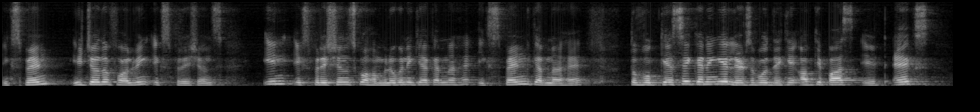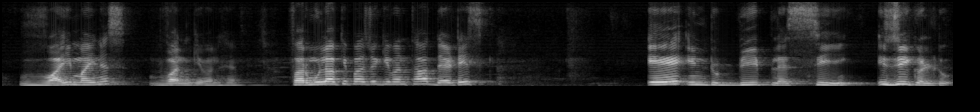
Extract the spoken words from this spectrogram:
expand each of the following expressions इन एक्सप्रेशंस को हम लोगों ने क्या करना है? एक्सपेंड करना है। तो वो कैसे करेंगे? लेट सपोज़ देखें, आपके पास eight X Y minus one given है। फार्मूला आपके पास जो गिवन था that is A into B plus C is equal to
